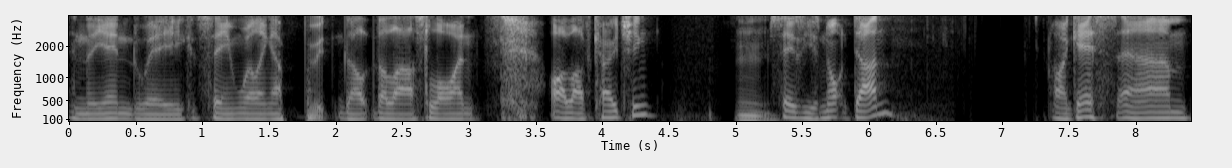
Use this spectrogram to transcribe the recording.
In the end, where you could see him welling up the, the last line, "I love coaching." Says he's not done. I guess. Um,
